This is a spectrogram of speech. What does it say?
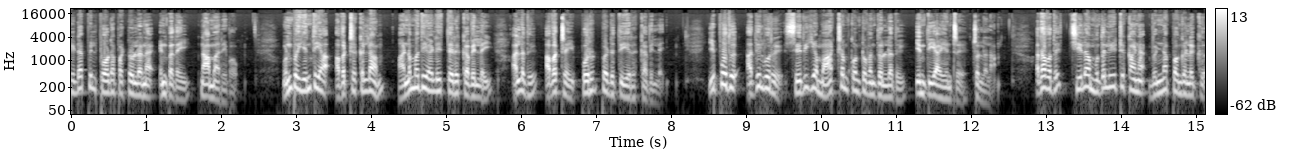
கிடப்பில் போடப்பட்டுள்ளன என்பதை நாம் அறிவோம். முன்பு இந்தியா அவற்றுக்கெல்லாம் அனுமதி அளித்திருக்கவில்லை அல்லது அவற்றை பொருட்படுத்தி இருக்கவில்லை. இப்போது அதில் ஒரு சிறிய மாற்றம் கொண்டு வந்துள்ளது இந்தியா என்று சொல்லலாம். அதாவது சில முதலீட்டுக்கான விண்ணப்பங்களுக்கு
